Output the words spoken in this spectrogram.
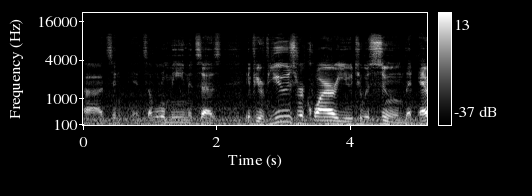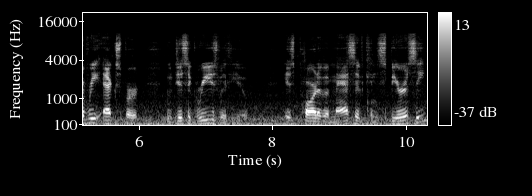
Uh, it's, in, it's a little meme. It says, If your views require you to assume that every expert who disagrees with you is part of a massive conspiracy,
